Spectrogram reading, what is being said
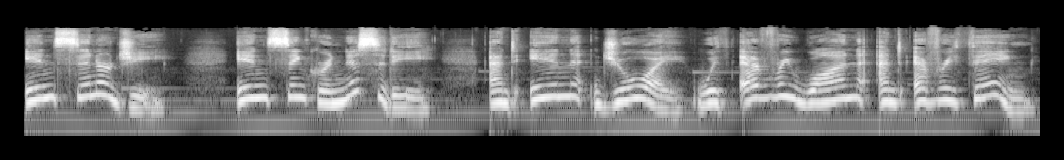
in synergy, in synchronicity, and in joy with everyone and everything?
